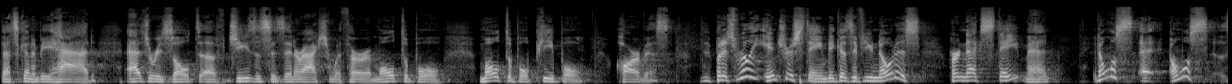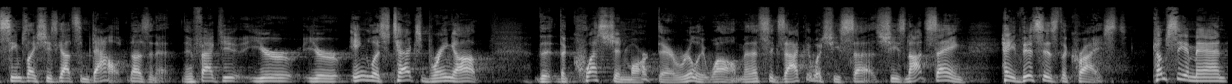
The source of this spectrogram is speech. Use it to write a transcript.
that's going to be had as a result of Jesus' interaction with her, multiple, multiple people harvest. But it's really interesting because if you notice her next statement, it almost, it almost seems like she's got some doubt, doesn't it? In fact, you, your, your English text bring up the, the question mark there really well. Man, that's exactly what she says. She's not saying, hey, this is the Christ. Come see a man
